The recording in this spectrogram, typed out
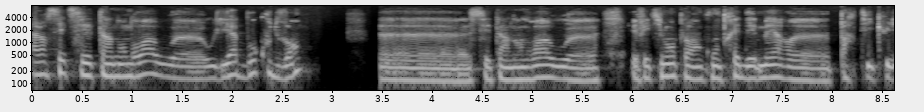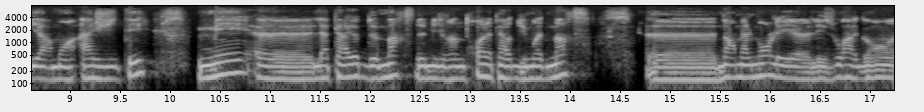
Alors c'est un endroit où, euh, où il y a beaucoup de vent. Euh, c'est un endroit où euh, effectivement on peut rencontrer des mers particulièrement agitées, mais la période de mars 2023, la période du mois de mars, normalement les, ouragans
